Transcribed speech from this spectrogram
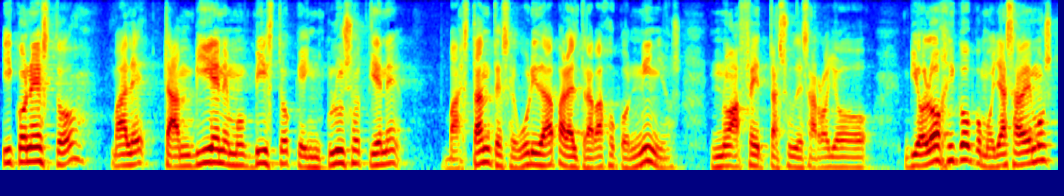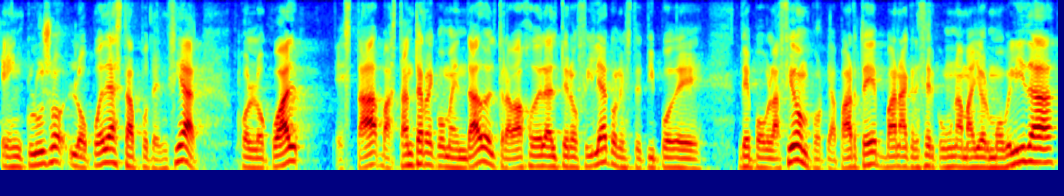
Y con esto, ¿vale? También hemos visto que incluso tiene bastante seguridad para el trabajo con niños. No afecta su desarrollo biológico, como ya sabemos, e incluso lo puede hasta potenciar, con lo cual está bastante recomendado el trabajo de la alterofilia con este tipo de, población, porque aparte van a crecer con una mayor movilidad,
